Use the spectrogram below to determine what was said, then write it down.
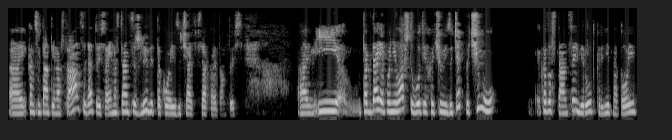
э, консультанты иностранцы, да, то есть, а иностранцы же любят такое изучать всякое там, то есть. А, и тогда я поняла, что вот я хочу изучать, почему казахстанцы берут кредит на той,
